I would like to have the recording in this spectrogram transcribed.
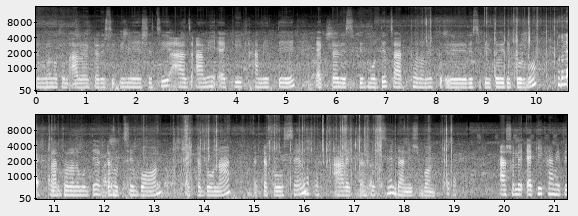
জন্য নতুন আরও একটা রেসিপি নিয়ে এসেছি। আজ আমি একই খামিতে একটা রেসিপির মধ্যে চার ধরনের রেসিপি তৈরি করব। চার ধরনের মধ্যে একটা হচ্ছে বন, একটা ডোনাট, একটা ক্রোসেন আর একটা হচ্ছে ডানিশ বন। আসলে একই খামিতে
